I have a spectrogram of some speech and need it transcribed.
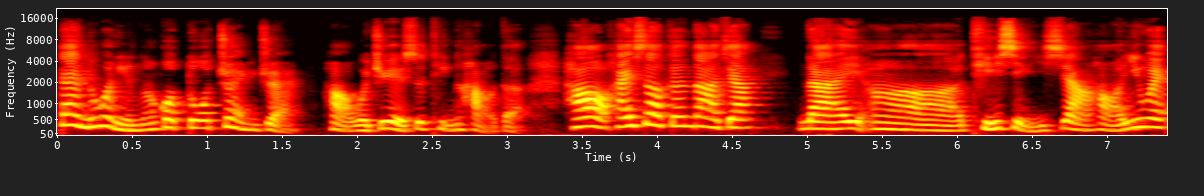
但如果你能够多转一转，好，我觉得也是挺好的。好，还是要跟大家来呃提醒一下哈，因为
